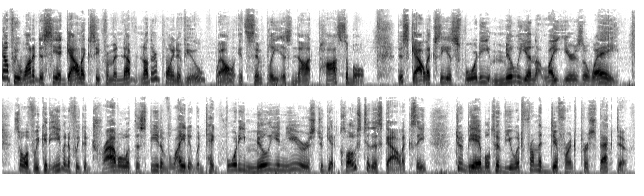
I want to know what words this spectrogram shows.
Now, if we wanted to see a galaxy from another point of view, well, it simply is not possible. This galaxy is 40 million light years away. So if we could even if we could travel at the speed of light, it would take 40 million years to get close to this galaxy to be able to view it from a different perspective.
